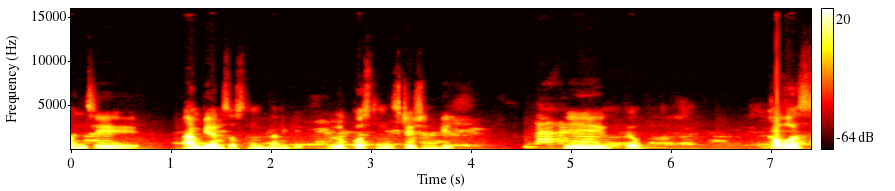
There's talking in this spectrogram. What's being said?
మంచి అంబియన్స్ వస్తుంది దానికి. లుక్ వస్తుంది స్టేషన్కి. ఈ కవర్స్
